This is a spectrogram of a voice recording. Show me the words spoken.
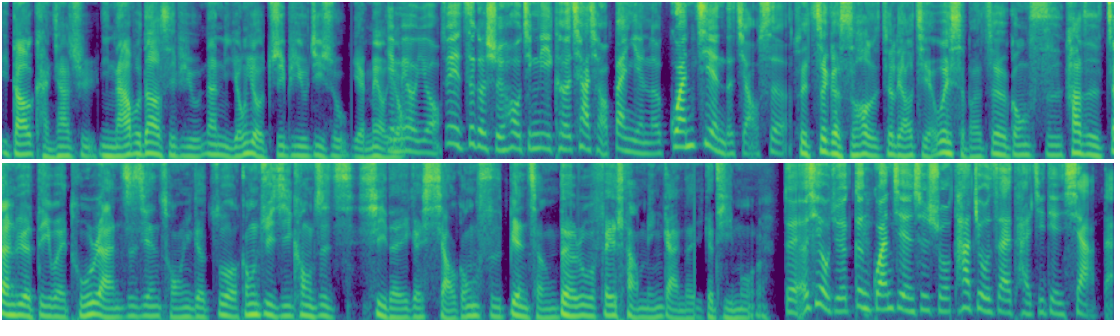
一刀砍下去，你拿不到 CPU，那你拥有 GPU 技术也没有用，也没有用。所以这个时候，金立科恰巧扮演了关键的角色。所以这个时候就了解为什么这个公司它的战略地位突然之间从一个做工具机控制器的一个小公司，变成涉入非常敏感的一个题目。对，而且我觉得更关键的是说，他就在台积电下单。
